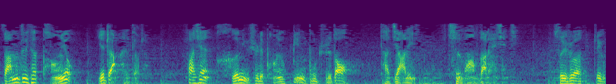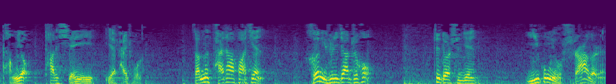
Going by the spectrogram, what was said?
咱们对她朋友也展开了调查，发现何女士的朋友并不知道她家里存放大量现金，所以说这个朋友他的嫌疑也排除了。咱们排查发现，何女士离家之后，这段时间一共有十二个人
